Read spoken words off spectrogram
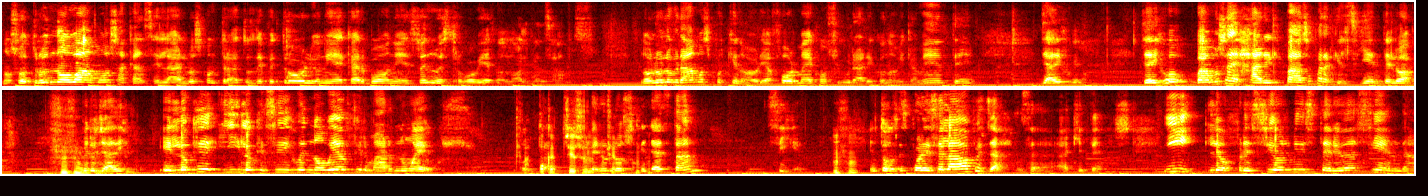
nosotros no vamos a cancelar los contratos de petróleo ni de carbón, y eso en nuestro gobierno no alcanzamos. No lo logramos porque no habría forma de configurar económicamente. Ya dijo que no. Ya dijo, vamos a dejar el paso para que el siguiente lo haga. Pero ya dijo, él lo que, y lo que sí dijo es no voy a firmar nuevos. pero los que ya están, siguen. Entonces, por ese lado, pues ya, o sea, aquí tenemos. Y le ofreció el Ministerio de Hacienda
